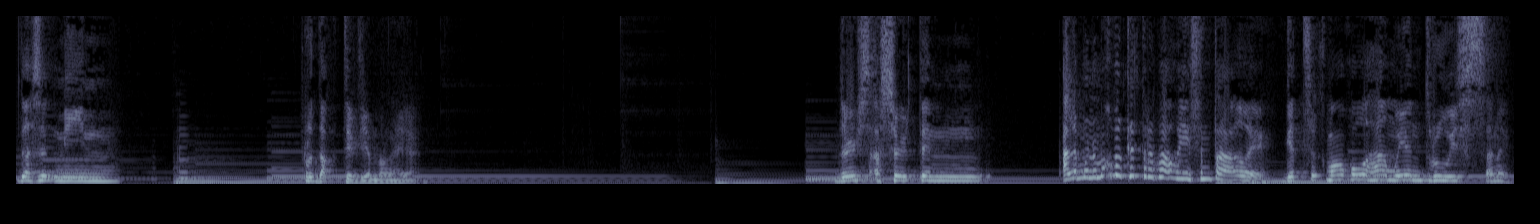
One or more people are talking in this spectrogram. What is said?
doesn't mean productive yung mga yan. There's a certain alam mo naman kung magkatrabaho yung isang tao eh. Gets, makukuha mo yun through his, ano eh,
